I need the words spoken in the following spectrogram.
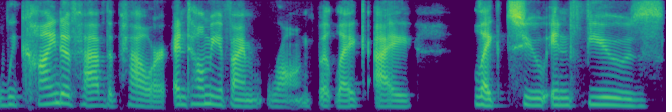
we kind of have the power and tell me if I'm wrong, but, like, I like to infuse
